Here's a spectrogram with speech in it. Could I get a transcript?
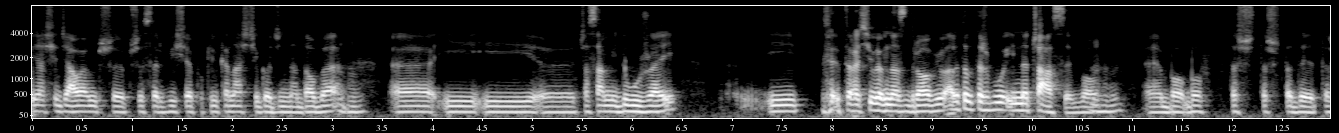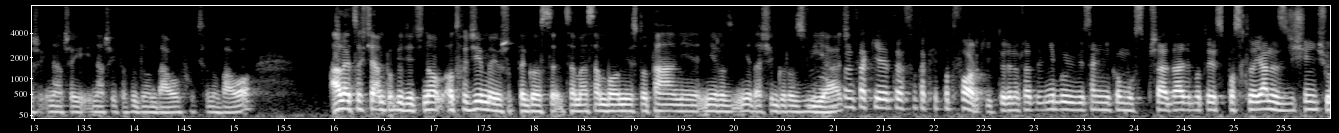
ja siedziałem przy, przy serwisie po kilkanaście godzin na dobę Mhm. e, i, i e, czasami dłużej i traciłem na zdrowiu, ale to też były inne czasy, bo, Mhm. e, bo, bo też, też wtedy też inaczej, inaczej to wyglądało, funkcjonowało. Ale co chciałem powiedzieć, no odchodzimy już od tego CMS-a, bo on jest totalnie, nie, roz, nie da się go No, rozwijać. to, jest takie, to są takie potworki, które na przykład nie byłyby w stanie nikomu sprzedać, bo to jest posklejane z 10 y,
